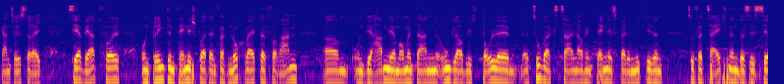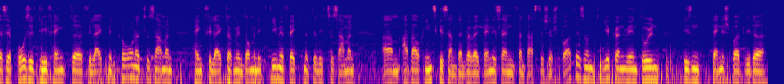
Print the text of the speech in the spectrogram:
ganz Österreich sehr wertvoll und bringt den Tennissport einfach noch weiter voran. Ähm, und wir haben ja momentan unglaublich tolle äh, Zuwachszahlen auch im Tennis bei den Mitgliedern zu verzeichnen. Das ist sehr, sehr positiv, hängt äh, vielleicht mit Corona zusammen, hängt vielleicht auch mit dem Dominik-Team-Effekt natürlich zusammen, ähm, aber auch insgesamt einfach, weil Tennis ein fantastischer Sport ist und hier können wir in Tulln diesen Tennissport wieder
